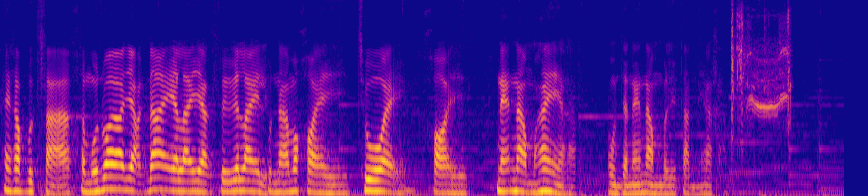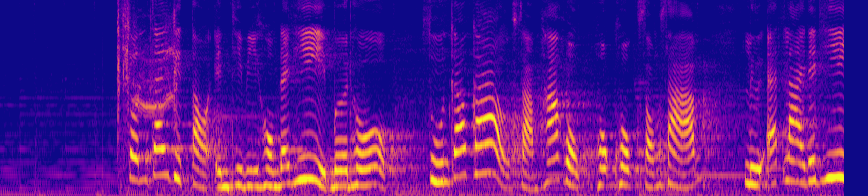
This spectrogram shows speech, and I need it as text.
ให้คำปรึกษา สมมุติว่าอยากได้อะไรอยากซื้ออะไรคุณน้ำก็คอยช่วย คอยแนะนำให้อะครับ ผมจะแนะนำบริษัทเนี้ยครับ สนใจติดต่อ NTV Home ได้ที่เบอร์โทร 099 356 6623 หรือแอดไลน์ได้ที่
